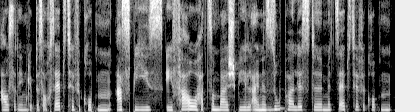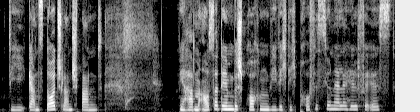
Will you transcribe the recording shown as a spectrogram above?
Außerdem gibt es auch Selbsthilfegruppen. Aspis e.V. hat zum Beispiel eine super Liste mit Selbsthilfegruppen, die ganz Deutschland spannt. Wir haben außerdem besprochen, wie wichtig professionelle Hilfe ist.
